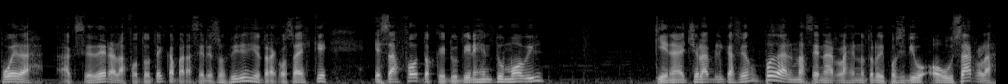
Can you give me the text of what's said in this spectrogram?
puedas acceder a la fototeca para hacer esos vídeos y otra cosa es que esas fotos que tú tienes en tu móvil quien ha hecho la aplicación puede almacenarlas en otro dispositivo o usarlas.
